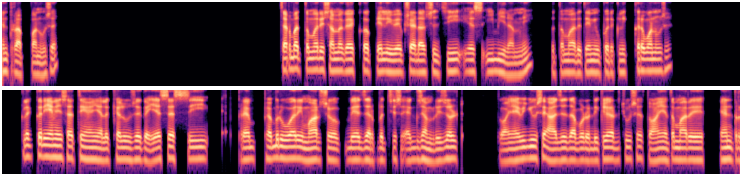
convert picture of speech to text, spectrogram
એન્ટર આપવાનું છે. ત્યારબાદ તમારી સામે કંઈક પહેલી વેબસાઇટ આવશે જી એસ ઈબી નામની. તો તમારે તેની ઉપર ક્લિક કરવાનું છે. ક્લિક કરી એની સાથે અહીંયા લખેલું છે કે એસએસસી ફેબ્રુઆરી માર્ચ બે હજાર પચીસ એક્ઝામ રિઝલ્ટ તો અહીંયા આવી ગયું છે. આજે જ આપણે ડિક્લેર થયું છે. તો અહીંયા તમારે એન્ટર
